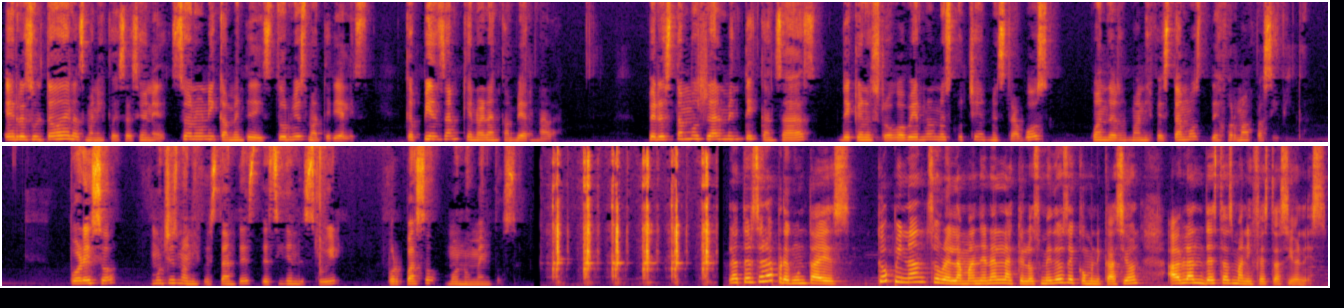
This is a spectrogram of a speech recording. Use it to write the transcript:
el resultado de las manifestaciones son únicamente disturbios materiales, que piensan que no harán cambiar nada. Pero estamos realmente cansadas de que nuestro gobierno no escuche nuestra voz cuando nos manifestamos de forma pacífica. Por eso, muchos manifestantes deciden destruir por paso monumentos. La tercera pregunta es, ¿qué opinan sobre la manera en la que los medios de comunicación hablan de estas manifestaciones?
